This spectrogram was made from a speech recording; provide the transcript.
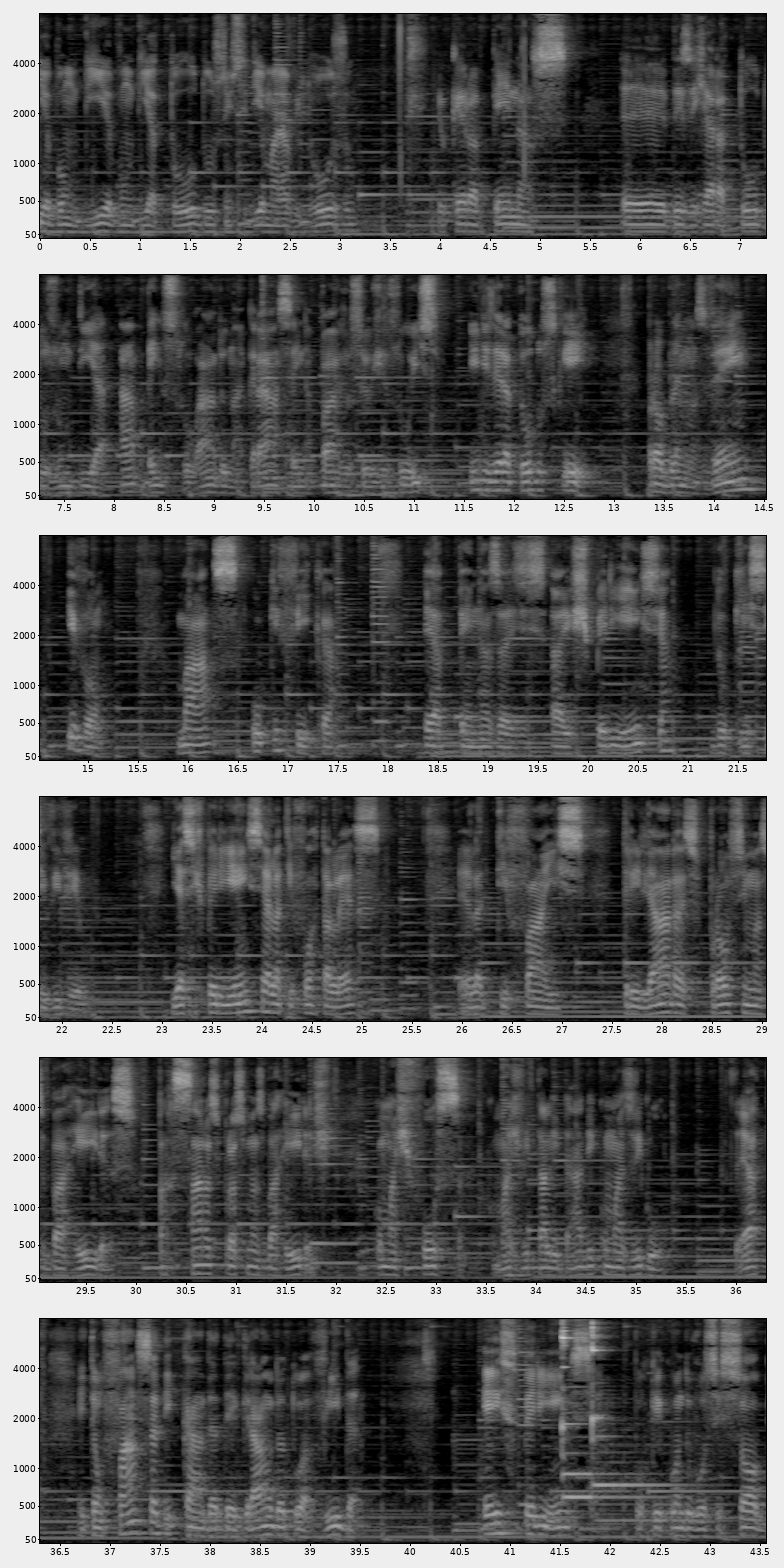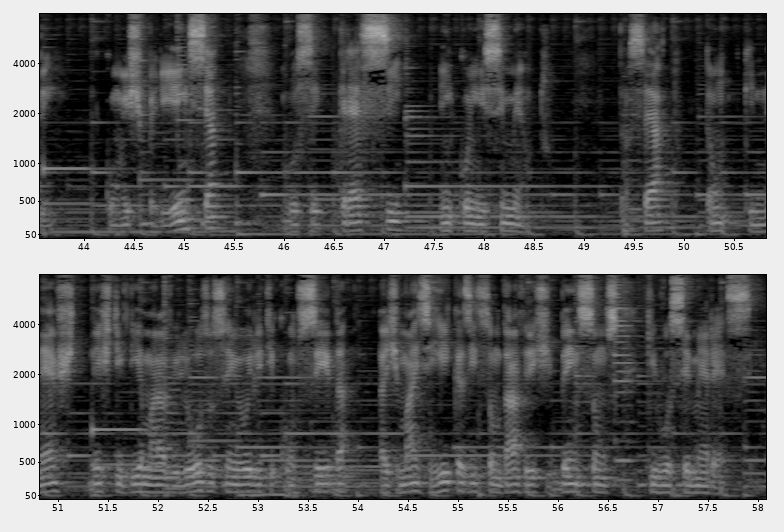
dia, bom dia, bom dia a todos nesse dia maravilhoso. Eu quero apenas é, desejar a todos um dia abençoado na graça e na paz do Senhor Jesus e dizer a todos que problemas vêm e vão, mas o que fica é apenas a, a experiência do que se viveu. E essa experiência ela te fortalece, ela te faz trilhar as próximas barreiras, passar as próximas barreiras com mais força, com mais vitalidade e com mais vigor, certo? Então faça de cada degrau da tua vida experiência, porque quando você sobe com experiência, você cresce em conhecimento, tá certo? Então, que neste, neste dia maravilhoso, o Senhor ele te conceda as mais ricas e insondáveis bênçãos que você merece.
